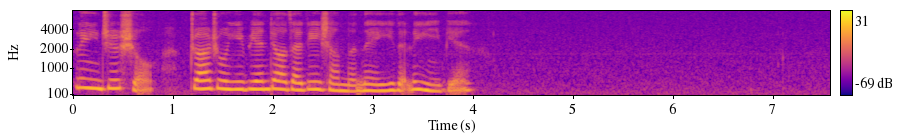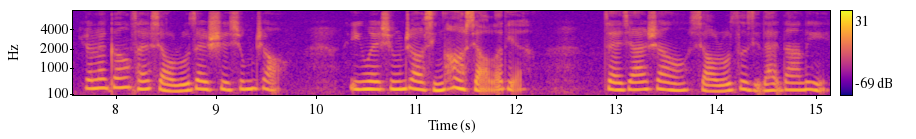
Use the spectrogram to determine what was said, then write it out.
另一只手抓住一边掉在地上的内衣的另一边。原来刚才小茹在试胸罩，因为胸罩型号小了点，再加上小茹自己太大力，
